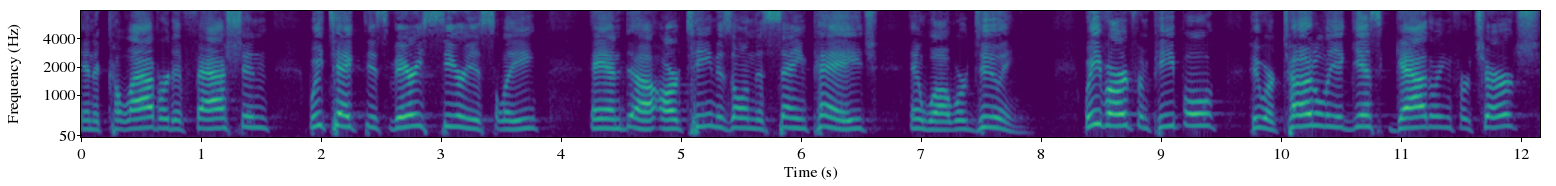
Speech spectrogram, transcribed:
in a collaborative fashion, we take this very seriously, and uh, our team is on the same page in what we're doing. We've heard from people who are totally against gathering for church,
